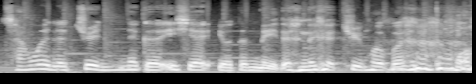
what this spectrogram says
肠胃的菌，那个一些有的没的那个菌会不会很多？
